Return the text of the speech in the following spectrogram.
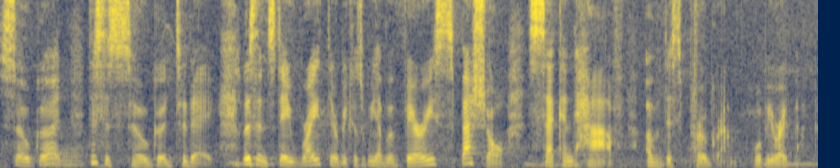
So good. This is so good today. Listen, stay right there because we have a very special second half of this program. We'll be right back.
